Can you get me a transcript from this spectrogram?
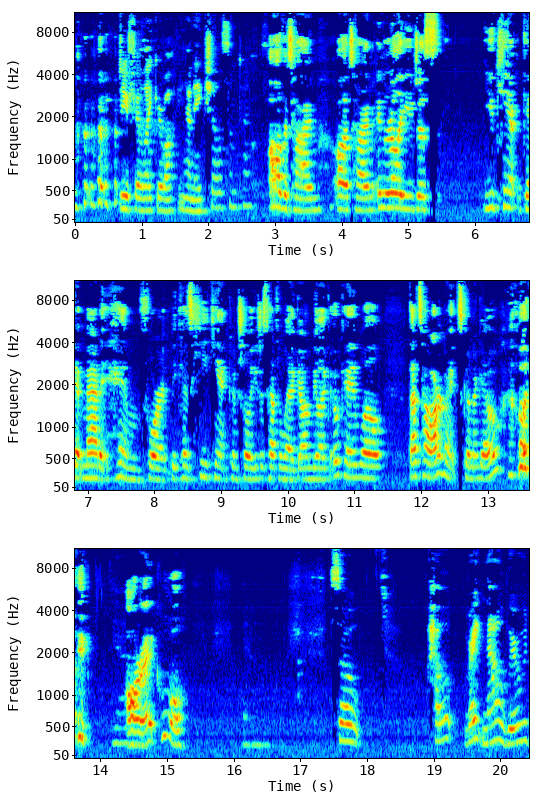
Do you feel like you're walking on eggshells sometimes? all the time, all the time. And really, you just, you can't get mad at him for it because he can't control it. You just have to let it go and be like, okay, well, that's how our night's gonna go. like, Yeah. all right, cool. So, how right now? Where would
